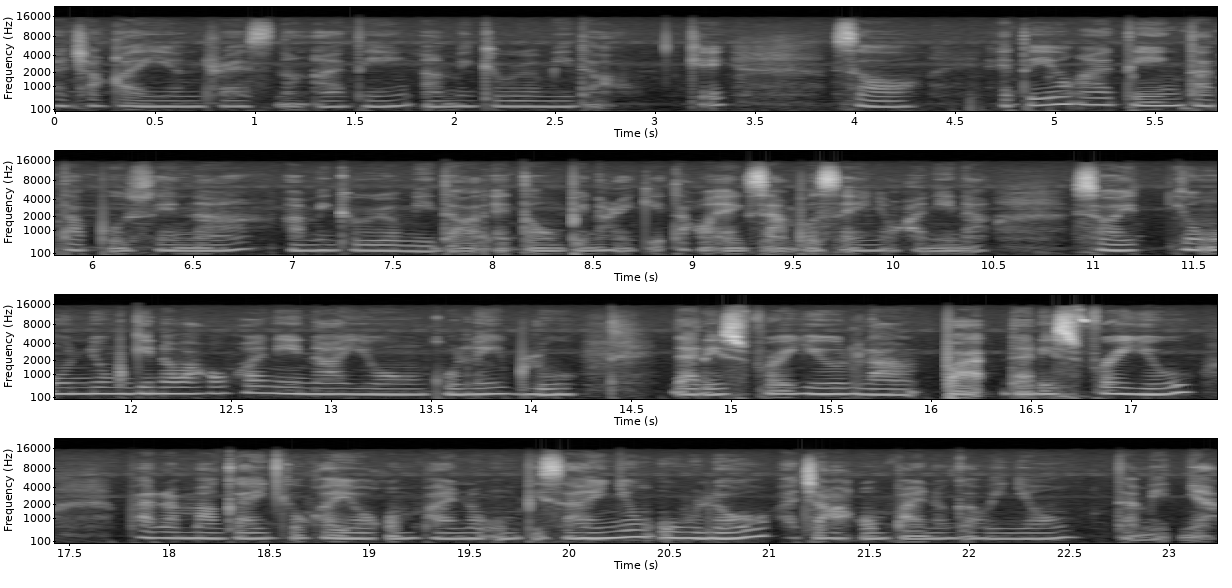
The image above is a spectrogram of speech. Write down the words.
at saka yung dress ng ating amigurumi doll. Okay? So, ito yung ating tatapusin na amigurumi doll. Itong pinakikita ko example sa inyo kanina. So, yung, yung ginawa ko kanina, yung kulay blue, that is for you lang, pa, that is for you para mag-guide ko kayo kung paano umpisahin yung ulo at saka kung paano gawin yung damit niya.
